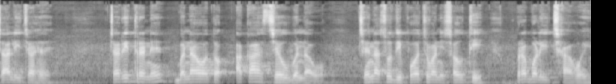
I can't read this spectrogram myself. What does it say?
ચાલી જશે ચરિત્રને બનાવો તો આકાશ જેવું બનાવો, જેના સુધી પહોંચવાની સૌથી પ્રબળ ઈચ્છા હોય.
